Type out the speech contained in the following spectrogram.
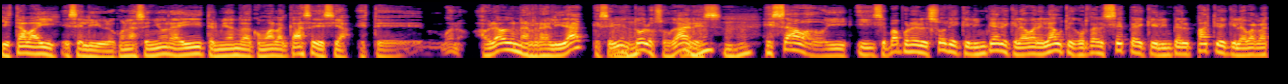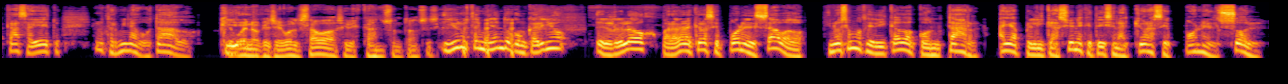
Y estaba ahí ese libro, con la señora ahí terminando de acomodar la casa y decía, este, bueno, hablaba de una realidad que se vive en todos los hogares. Es sábado y, y se va a poner el sol y hay que limpiar, hay que lavar el auto, hay que cortar el césped, hay que limpiar el patio, hay que lavar la casa y esto. Y uno termina agotado. Qué bueno que llegó el sábado, así descanso entonces. y uno está mirando con cariño el reloj para ver a qué hora se pone el sábado. Y nos hemos dedicado a contar. Hay aplicaciones que te dicen a qué hora se pone el sol.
